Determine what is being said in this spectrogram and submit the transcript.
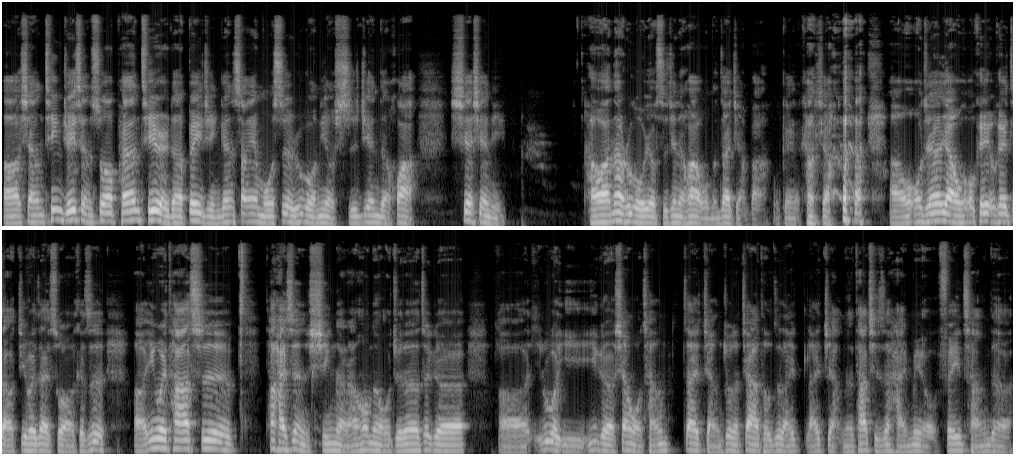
呃，想听 Jason 说 Palantir 的背景跟商业模式，如果你有时间的话。谢谢你，好啊。那如果我有时间的话，我们再讲吧。OK，看一下啊，我我觉得要我可以我可以找机会再说。可是呃，因为它是它还是很新的，然后呢，我觉得这个呃，如果以一个像我常在讲究的价值投资来来讲呢，它其实还没有非常的。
